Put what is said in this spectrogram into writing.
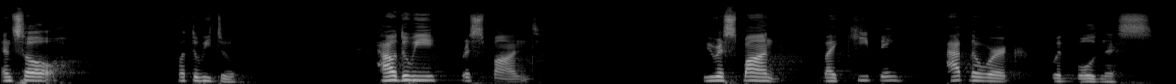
And so, what do we do? How do we respond? We respond by keeping at the work with boldness.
